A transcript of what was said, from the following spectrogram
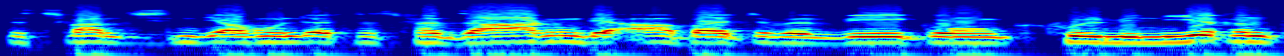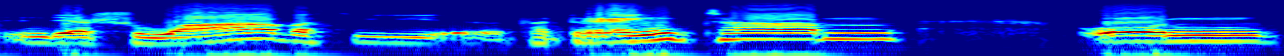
des 20. Jahrhunderts, das Versagen der Arbeiterbewegung, kulminierend in der Shoah, was sie äh, verdrängt haben. Und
